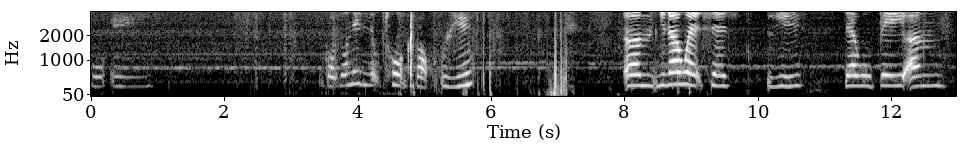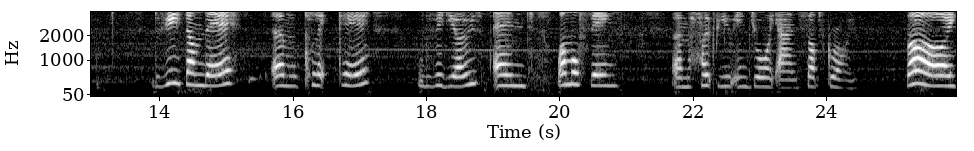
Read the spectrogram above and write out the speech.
Fourteen. Um, guys, I need a little talk about review. Um, you know where it says reviews, there will be um the views down there. Um, click here with the videos, and one more thing. Um, hope you enjoy and subscribe. Bye.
